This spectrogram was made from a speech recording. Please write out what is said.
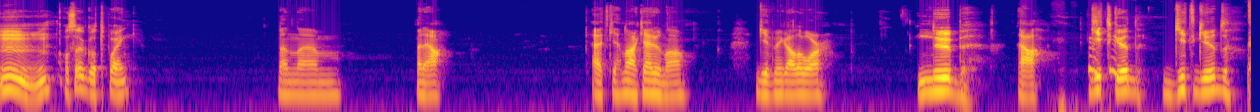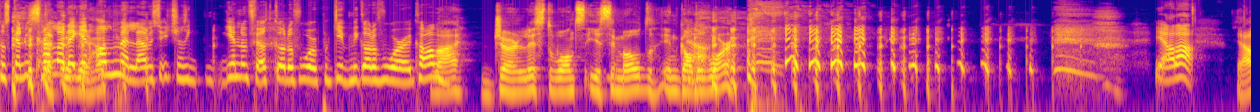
mm. Også et godt poeng. Men, um, men ja. Jeg vet ikke. Nå er ikke jeg runda Give Me God of War. Noob. Ja. Get good. Get good. Hvordan kan du kalle deg en anmelder hvis du ikke har gjennomført God of War på Give Me God of War, Carl? Nei. Journalist wants easy mode in God of War. Ja da. Ja.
